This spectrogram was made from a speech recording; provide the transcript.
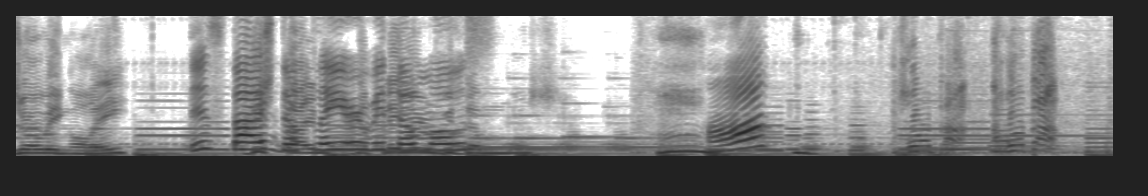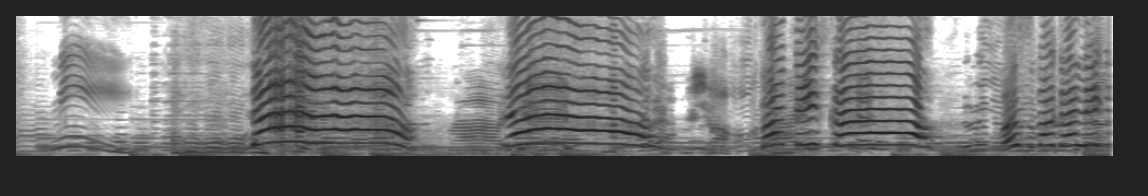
drawing, okay? This time, This the time, player the with player the most... most... Ha? Ako ata! Ako ata! Me! Ako, ako, ako. No! No! Ba't ikaw? Mas magaling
